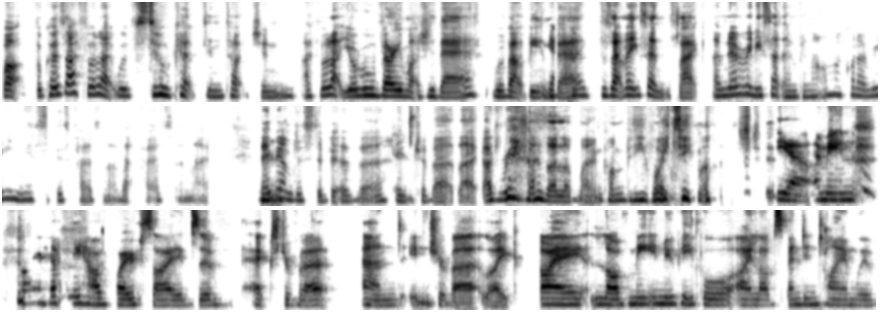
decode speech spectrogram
but because I feel like we've still kept in touch and I feel like you're all very much there without being yeah. there. Does that make sense? Like I've never really sat there and been like, oh my god, I really miss this person or that person. Like maybe mm. I'm just a bit of an introvert. Like I've realized I love my own company way too much. yeah, I mean, I definitely have both sides of extrovert and introvert. Like I love meeting new people. I love spending time with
